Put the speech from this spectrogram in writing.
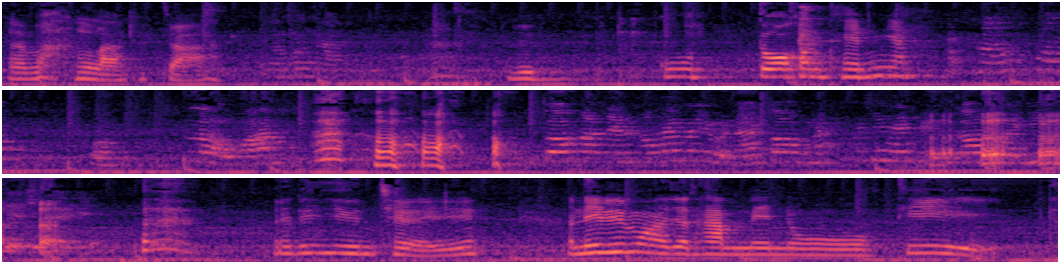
แม่บ้านล้างจานแล้วมึงอะยืนกูตัวคอนเทนต์ไงเหรอวะตัวคอนเทนต์เขาให้มาอยู่หน้ากล้องนะไม่ใช่ให้ถือกล้องเลยที่เฉยไม่ได้ยืนเฉย วันนี้พี่มอยจะทำเมนูที่ถ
